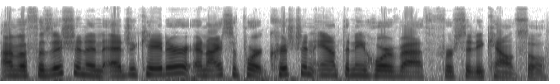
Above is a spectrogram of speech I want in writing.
I'm a physician and educator, and I support Christian Anthony Horvath for City Council.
